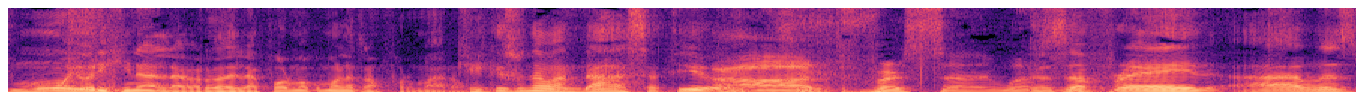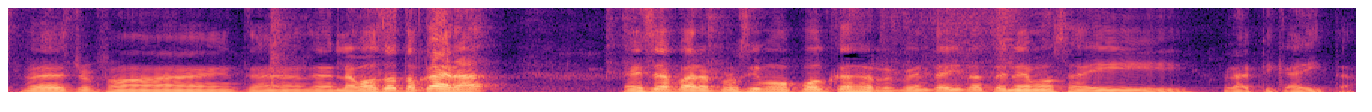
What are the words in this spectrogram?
muy original, la verdad, de la forma como la transformaron. Que es una bandaza, tío. Ah, first I I was was afraid, I was petrified. La vamos a tocar, ¿ah? Esa para el próximo podcast, de repente ahí la tenemos ahí practicadita.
